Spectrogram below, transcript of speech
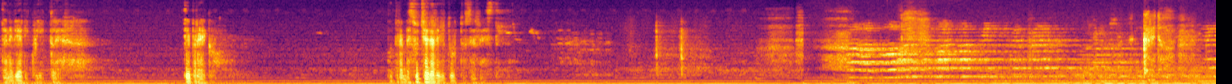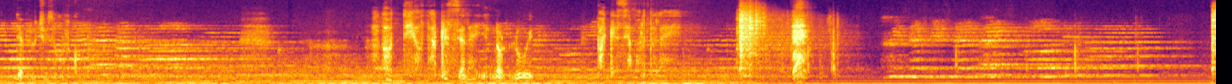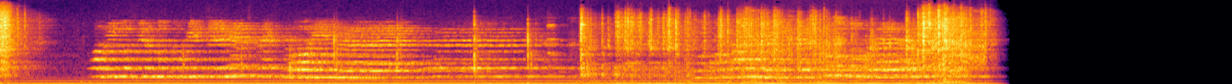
Vattene via di qui, Claire. Ti prego. Potrebbe succedere di tutto se resti. Credo di aver ucciso qualcuno. Oddio, fa che sia lei. e non lui.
